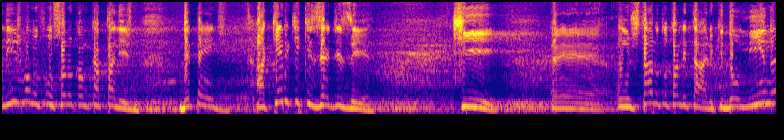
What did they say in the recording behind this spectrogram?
capitalismo ou não funciona como capitalismo? Depende. Aquele que quiser dizer que é, um Estado totalitário que domina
